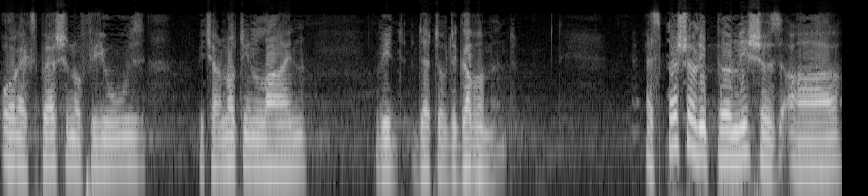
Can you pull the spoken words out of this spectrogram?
or expression of views which are not in line with that of the government. Especially pernicious are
